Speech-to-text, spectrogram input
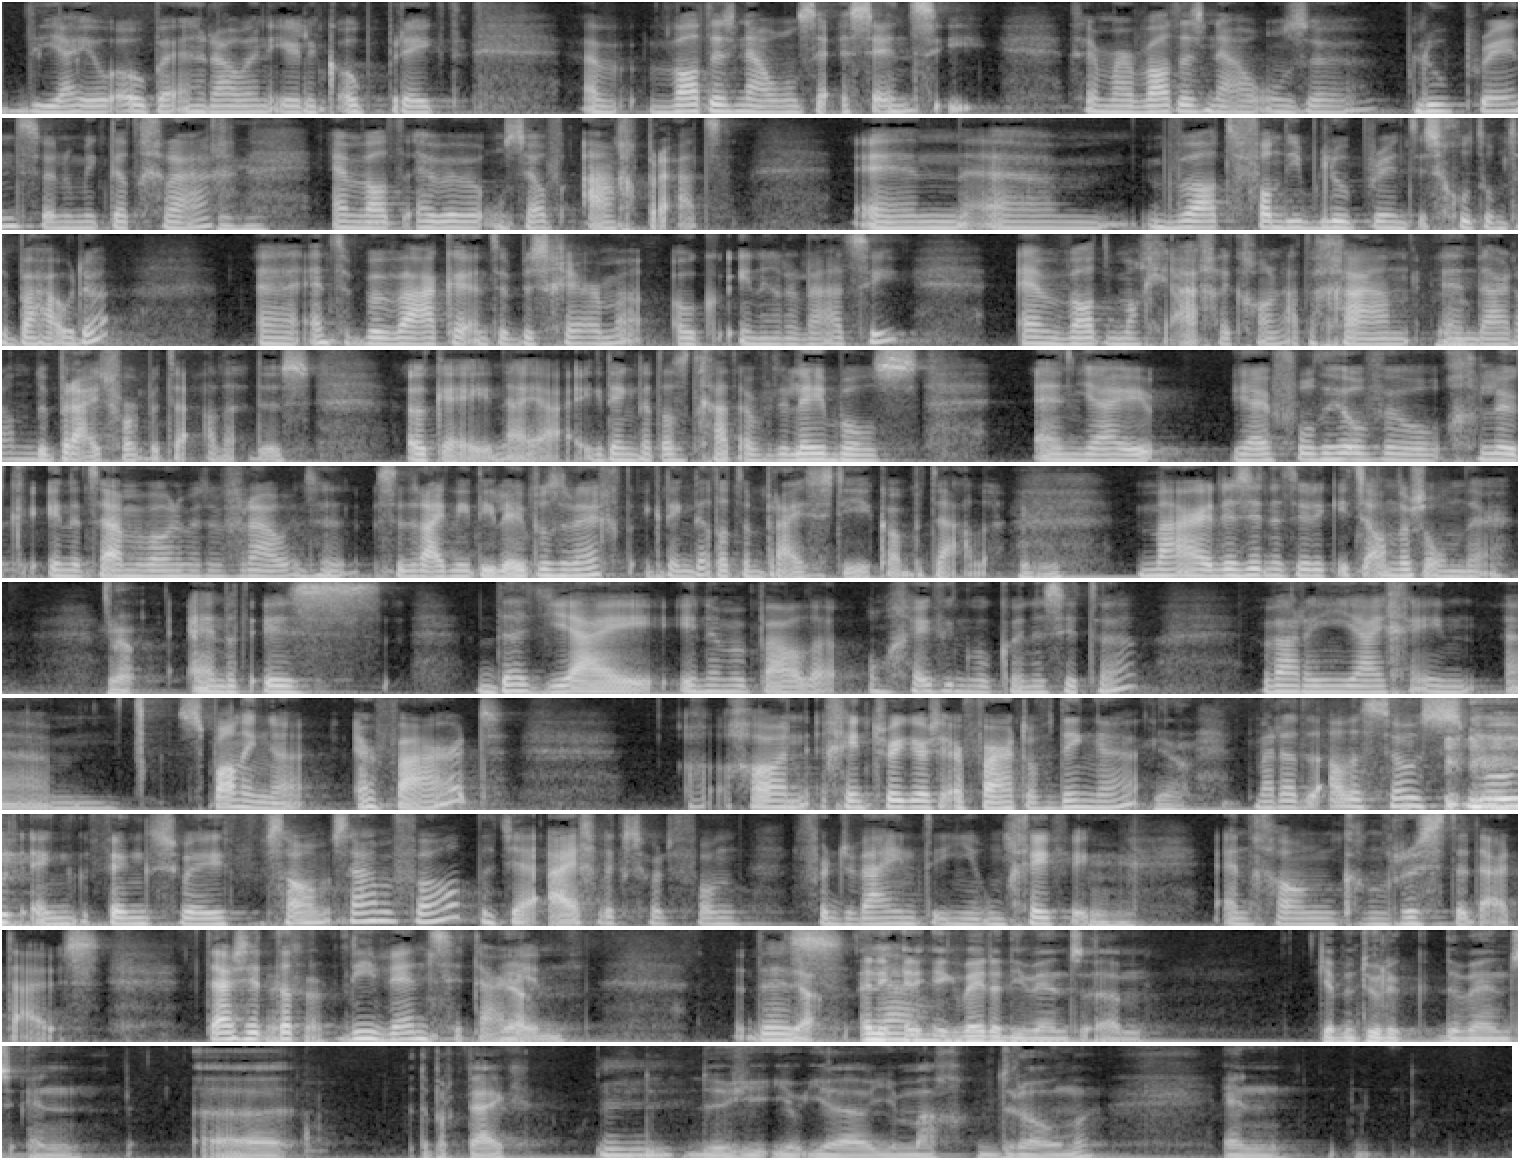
die jij heel open en rauw en eerlijk openbreekt. Eh, wat is nou onze essentie? Zeg maar, wat is nou onze blueprint, zo noem ik dat graag. Mhm. En wat hebben we onszelf aangepraat? En ehm, wat van die blueprint is goed om te behouden eh, en te bewaken en te beschermen, ook in een relatie. En wat mag je eigenlijk gewoon laten gaan Ja. en daar dan de prijs voor betalen? Dus oké, nou ja, ik denk dat als het gaat over de labels en jij, jij voelt heel veel geluk in het samenwonen met een vrouw en ze, ze draait niet die labels recht, ik denk dat dat een prijs is die je kan betalen. Mhm. Maar er zit natuurlijk iets anders onder. Ja. En dat is dat jij in een bepaalde omgeving wil kunnen zitten, waarin jij geen ehm, spanningen ervaart, gewoon geen triggers ervaart of dingen, ja. maar dat het alles zo smooth en feng shui sam- samenvalt, dat je eigenlijk soort van verdwijnt in je omgeving Mhm. en gewoon kan rusten daar thuis. daar zit dat, Exact. die wens zit daarin. Dus, ja. En ja. Ik, ik weet dat die wens... ehm, je hebt natuurlijk de wens en eh, de praktijk. Mhm. Dus je, je, je mag dromen. En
